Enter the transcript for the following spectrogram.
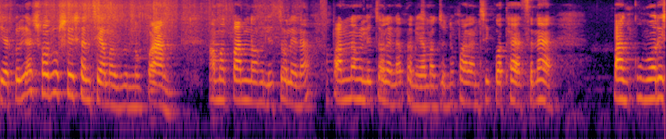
শেয়ার করি, আর সর্বশেষ আনছি আমার জন্য পান। আমার পান না হলে চলে না। পান না হলে চলে না তবে আমার জন্য পান আনছি, কথা আছে না? পাঙ্কু মরে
